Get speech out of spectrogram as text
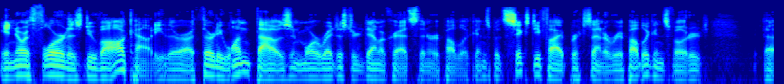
In North Florida's Duval County, there are 31,000 more registered Democrats than Republicans, but 65% of Republicans voted, uh,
